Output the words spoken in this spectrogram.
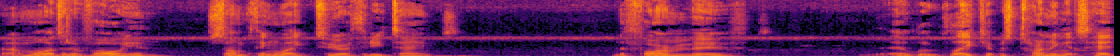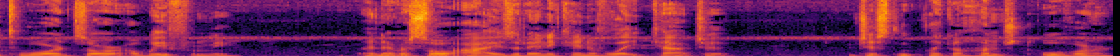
at a moderate volume, something like two or three times. The form moved. It looked like it was turning its head towards or away from me. I never saw eyes or any kind of light catch it. It just looked like a hunched over,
